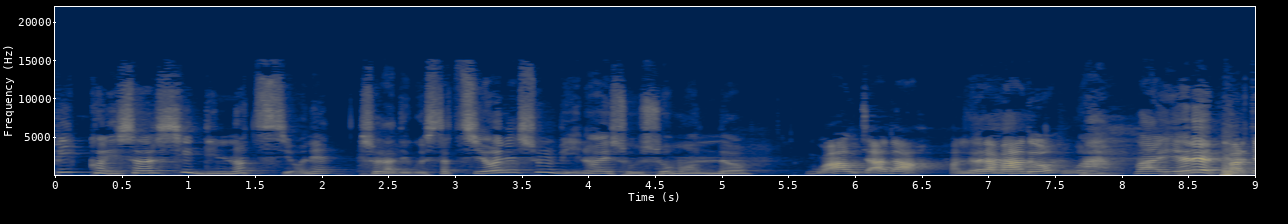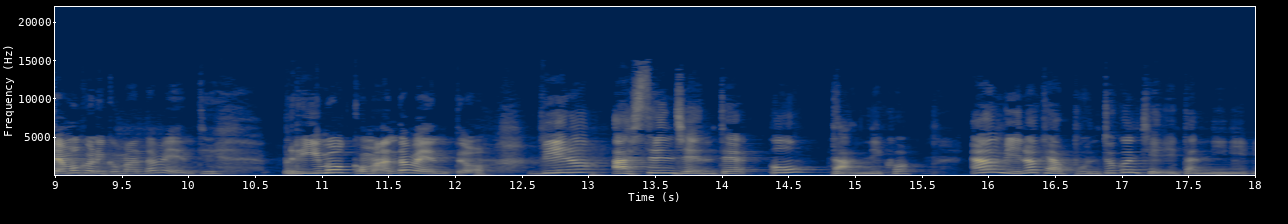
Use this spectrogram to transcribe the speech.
piccoli sorsi di nozione sulla degustazione, sul vino e sul suo mondo. Wow, Giada, allora Eh, vado? Wow, vai, Ele. Partiamo con i comandamenti. Primo comandamento. Vino astringente o tannico. È un vino che appunto contiene i tannini,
